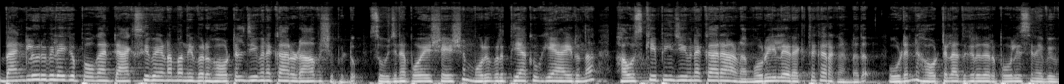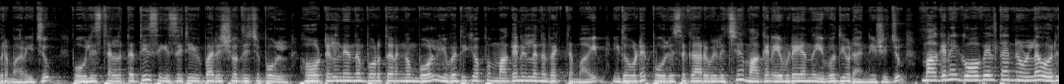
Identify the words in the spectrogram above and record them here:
ബാംഗ്ലൂരുവിലേക്ക് പോകാൻ ടാക്സി വേണമെന്ന് ഇവർ ഹോട്ടൽ ജീവനക്കാരോട് ആവശ്യപ്പെട്ടു. സൂചന പോയ ശേഷം മുറി വൃത്തിയാക്കുകയായിരുന്ന ഹൗസ് കീപ്പിംഗ് ജീവനക്കാരാണ് മുറിയിലെ രക്തക്കറ കണ്ടത്. ഉടൻ ഹോട്ടൽ അധികൃതർ പോലീസിനെ വിവരം അറിയിച്ചു. പോലീസ് സ്ഥലത്തെത്തി സി സി ടി വി പരിശോധിച്ചപ്പോൾ ഹോട്ടലിൽ നിന്നും പുറത്തിറങ്ങുമ്പോൾ യുവതിക്കൊപ്പം മകനില്ലെന്ന് വ്യക്തമായി. ഇതോടെ പോലീസുകാർ വിളിച്ച് മകൻ എവിടെയെന്ന് യുവതിയോട് അന്വേഷിച്ചു. മകനെ ഗോവയിൽ തന്നെയുള്ള ഒരു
